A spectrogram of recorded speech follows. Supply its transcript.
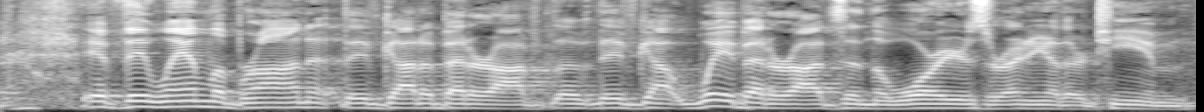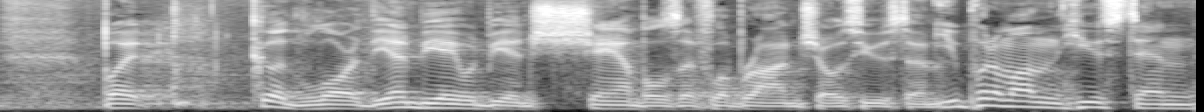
Like if they land LeBron, they've got a better odds. They've got way better odds than the Warriors or any other team. But good lord, the NBA would be in shambles if LeBron chose Houston. you put him on Houston,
